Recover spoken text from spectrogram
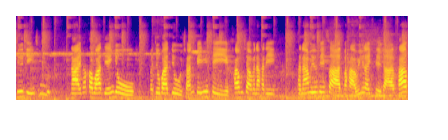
ชื่อจริงชื่อนายพักวัตรเลี้ยงอยู่ ปัจจุบันอยู่ชั้นปีที่ 4 เข้าวิชาวรรณคดี คณะวิทยาศาสตร์ มหาวิทยาลัยเกษตรศาสตร์ครับ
